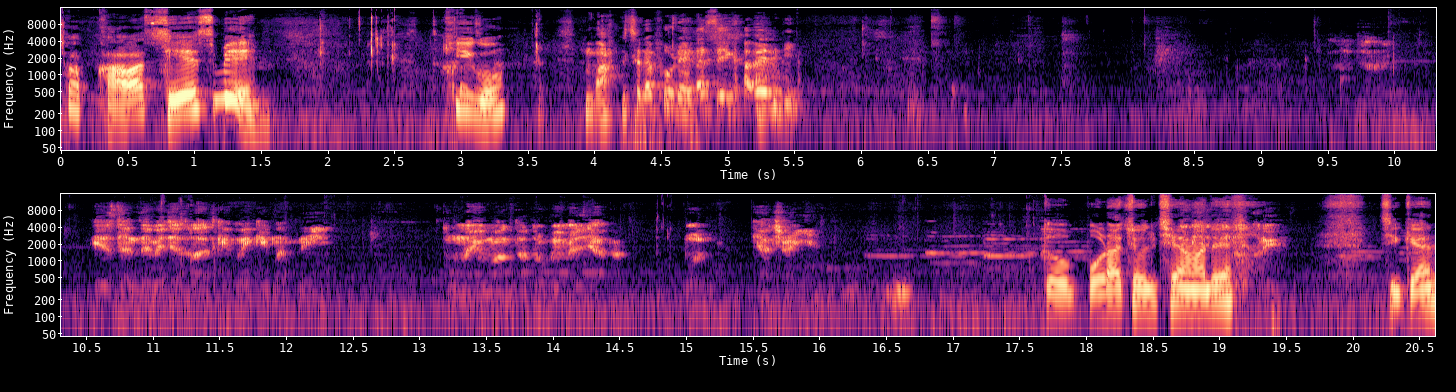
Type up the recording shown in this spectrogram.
সব খাওয়া শেষ বে? কি গো? মাংসটা ফুটে এটা শেখাবে তো পোড়া চলছে আমাদের। চিকেন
